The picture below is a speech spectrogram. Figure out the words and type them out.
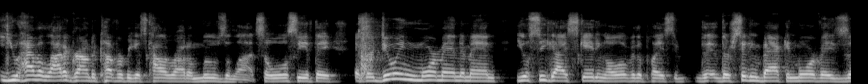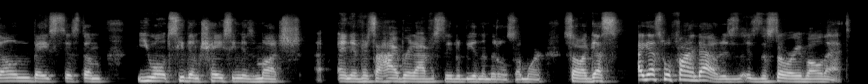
you have a lot of ground to cover because Colorado moves a lot. So we'll see if they if they're doing more man to man, you'll see guys skating all over the place. If they're sitting back in more of a zone based system, you won't see them chasing as much. And if it's a hybrid, obviously it'll be in the middle somewhere. So I guess I guess we'll find out is is the story of all that.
